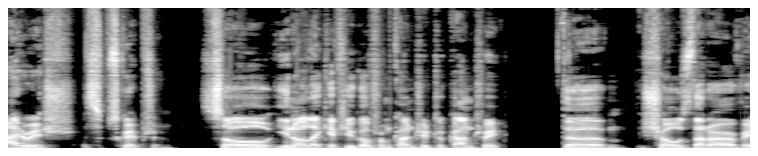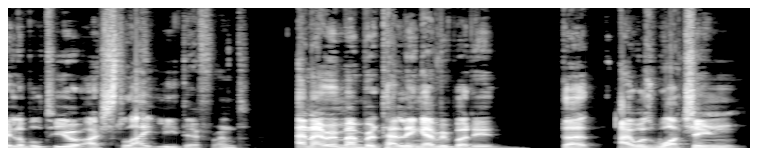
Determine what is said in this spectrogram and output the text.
Irish subscription. So, you know, like if you go from country to country, the shows that are available to you are slightly different. And I remember telling everybody that I was watching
